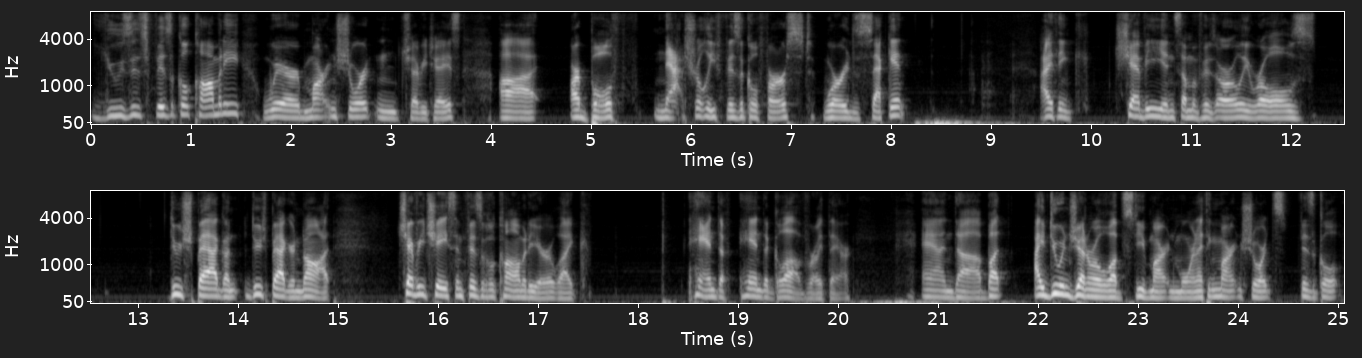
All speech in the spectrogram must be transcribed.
uses physical comedy, where Martin Short and Chevy Chase uh, are both naturally physical first, words second. I think Chevy in some of his early roles, douchebag on douchebag or not, Chevy Chase and physical comedy are like hand to hand to glove right there. And uh, but I do in general love Steve Martin more, and I think Martin Short's physical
